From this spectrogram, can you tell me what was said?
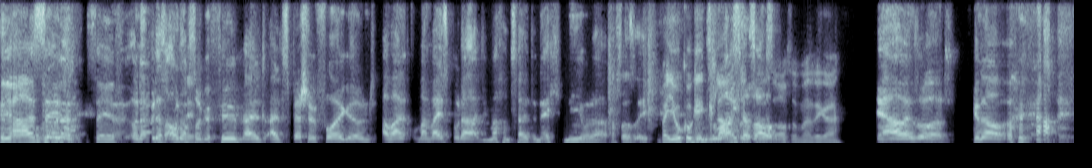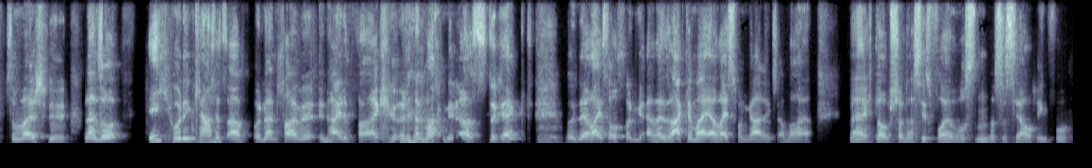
Ja, Und dann, safe. und dann wird das auch noch Safe. so gefilmt als, als Special-Folge. Und aber man weiß, oder die machen es halt in echt nie oder was weiß ich. Bei Joko gegen so Klaas das auch. auch immer, Digga. Ja, bei sowas. Genau. Zum Beispiel. Und dann so, ich hole den Klaas jetzt ab und dann fahren wir in Heidepark. Und dann machen wir das direkt. Und der weiß auch von, aber er sagte mal, er weiß von gar nichts, aber naja, ich glaube schon, dass sie es vorher wussten. Das ist ja auch irgendwo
